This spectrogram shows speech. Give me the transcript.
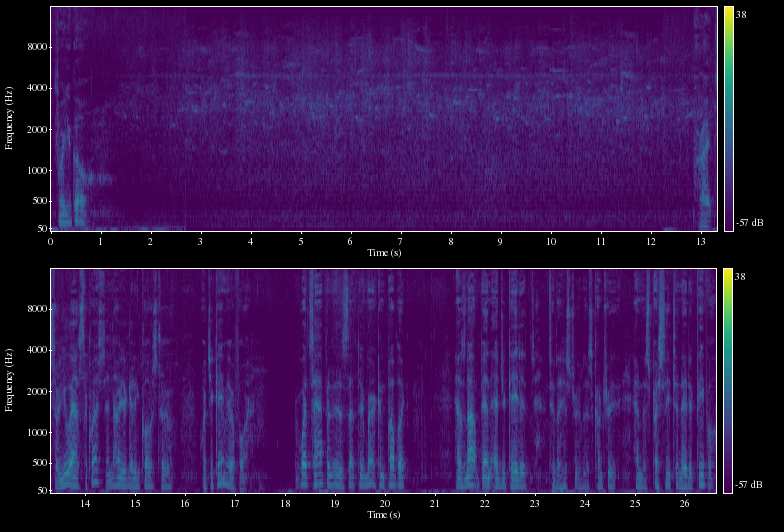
That's where you go. All right, so you asked the question. Now you're getting close to what you came here for. What's happened is that the American public has not been educated to the history of this country and especially to Native people.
